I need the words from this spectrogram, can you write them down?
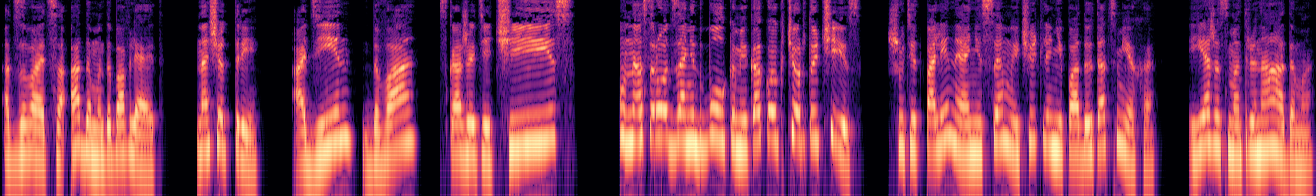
Отзывается Адам и добавляет. «На счет три. Один, два, скажите чиз!» «У нас рот занят булками, какой к черту чиз?» Шутит Полина, и они с Эммой чуть ли не падают от смеха. я же смотрю на Адама.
